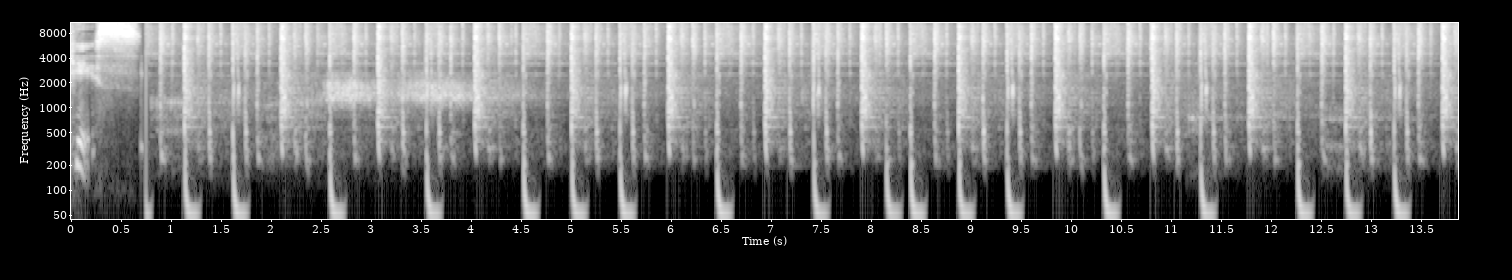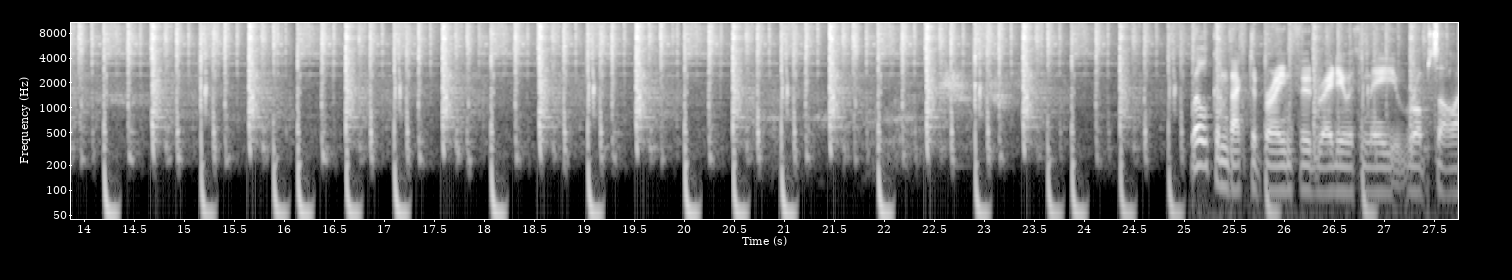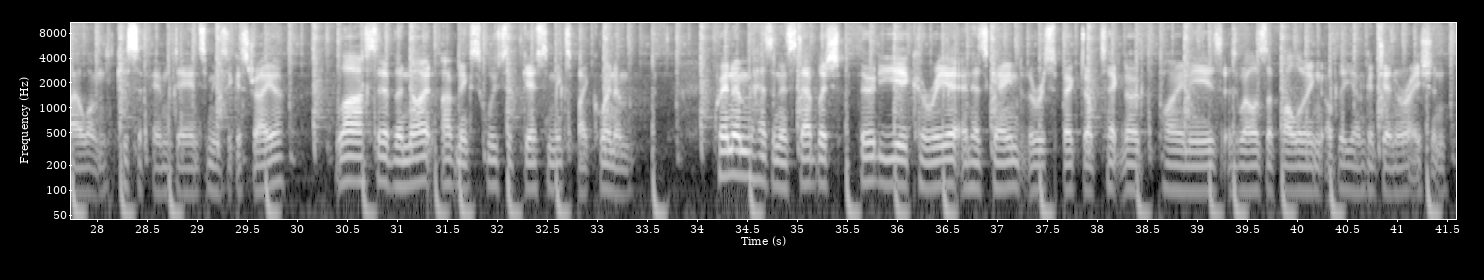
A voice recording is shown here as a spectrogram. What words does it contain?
Kiss. Welcome back to Brain Food Radio with me, Rob Zile on Kiss FM Dance Music Australia. Last set of the night, I have an exclusive guest mix by Quenum. Quenum has an established 30 year career and has gained the respect of techno pioneers as well as the following of the younger generation.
